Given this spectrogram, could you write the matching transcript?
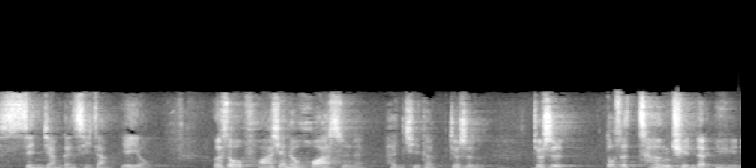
新疆跟西藏也有，而所发现的化石呢很奇特，就是就是都是成群的鱼。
